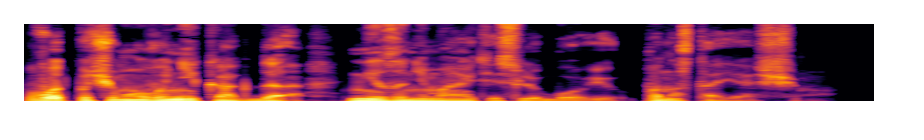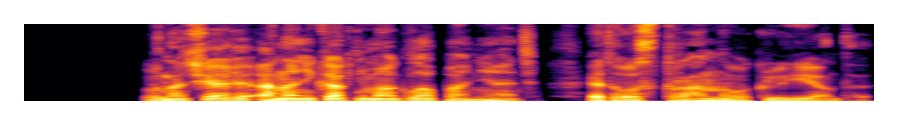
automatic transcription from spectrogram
Вот почему вы никогда не занимаетесь любовью по-настоящему. Вначале она никак не могла понять этого странного клиента,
